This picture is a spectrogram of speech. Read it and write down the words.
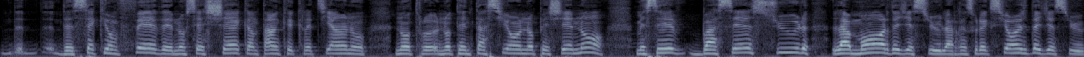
de, ce qu'on fait, de nos échecs en tant que chrétiens, notre, nos tentations, nos péchés. Non, mais c'est basé sur la mort de Jésus, la résurrection de Jésus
